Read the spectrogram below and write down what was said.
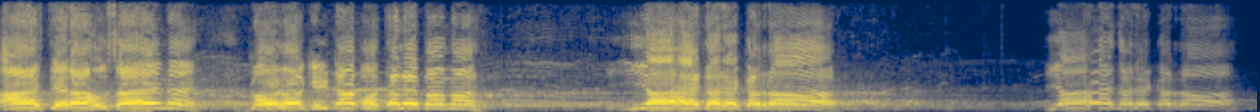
آج تیرا حسین ہے گوڑوں کی ڈابوں تلے پامال۔ یا حیدر کرار۔ یا حیدر کرار۔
